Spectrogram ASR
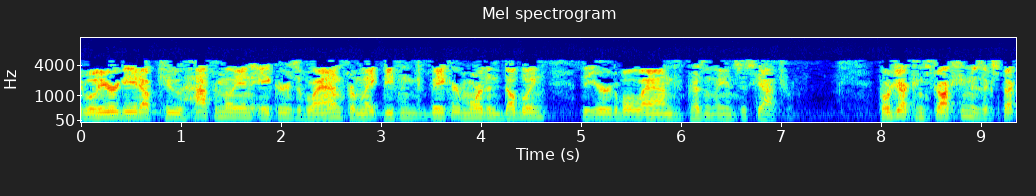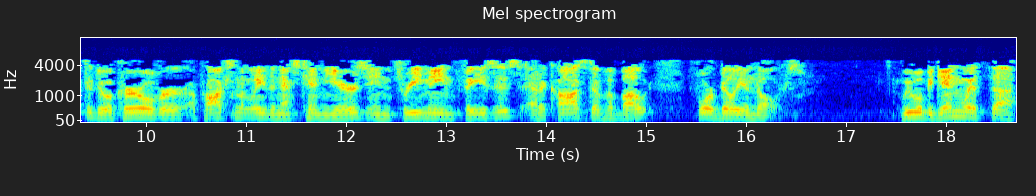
It will irrigate up to half a million acres of land from Lake Diefenbaker, more than doubling the irrigable land presently in Saskatchewan. Project construction is expected to occur over approximately the next 10 years in three main phases at a cost of about $4 billion. We will begin with uh,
